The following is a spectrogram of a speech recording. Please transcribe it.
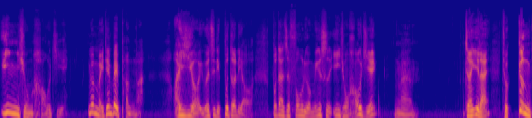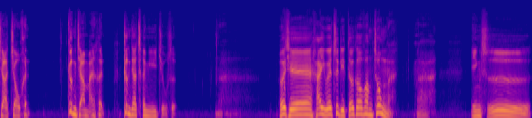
英雄豪杰，因为每天被捧嘛。哎呦，以为自己不得了，不但是风流名士、英雄豪杰，嗯。这样一来，就更加骄横，更加蛮横，更加沉迷于酒色，啊，而且还以为自己德高望重呢，啊，因此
